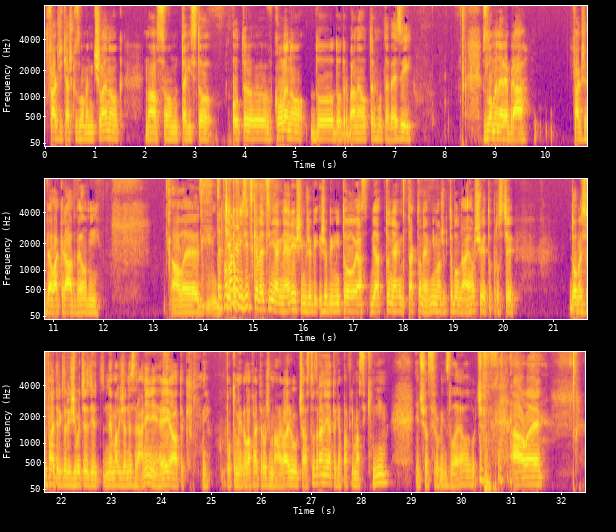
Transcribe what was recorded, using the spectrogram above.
fakt, že ťažko zlomený členok. Mal som takisto otr- koleno do, dodrbané, odtrhnuté väzy. Zlomené rebra. Fakt, že veľakrát veľmi ale to tieto mňa... fyzické veci nejak neriešim, že by, že by mi to, ja, ja to nejak takto nevnímam, že by to bolo najhoršie, je to proste, dobre sú fajteri, ktorí v živote nemali žiadne zranenie, hej, a tak potom je veľa fajterov, že majú často zranenia, tak ja patrím asi k ním, niečo asi robím zle, alebo čo, ale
